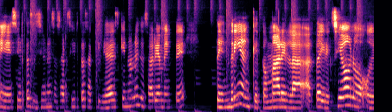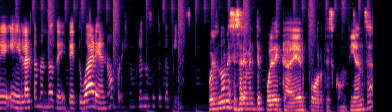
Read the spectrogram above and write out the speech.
eh, ciertas decisiones, hacer ciertas actividades que no necesariamente tendrían que tomar en la alta dirección o, el alto mando de, de, tu área, ¿no? Por ejemplo, no sé tú qué opinas. Pues no necesariamente puede caer por desconfianza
